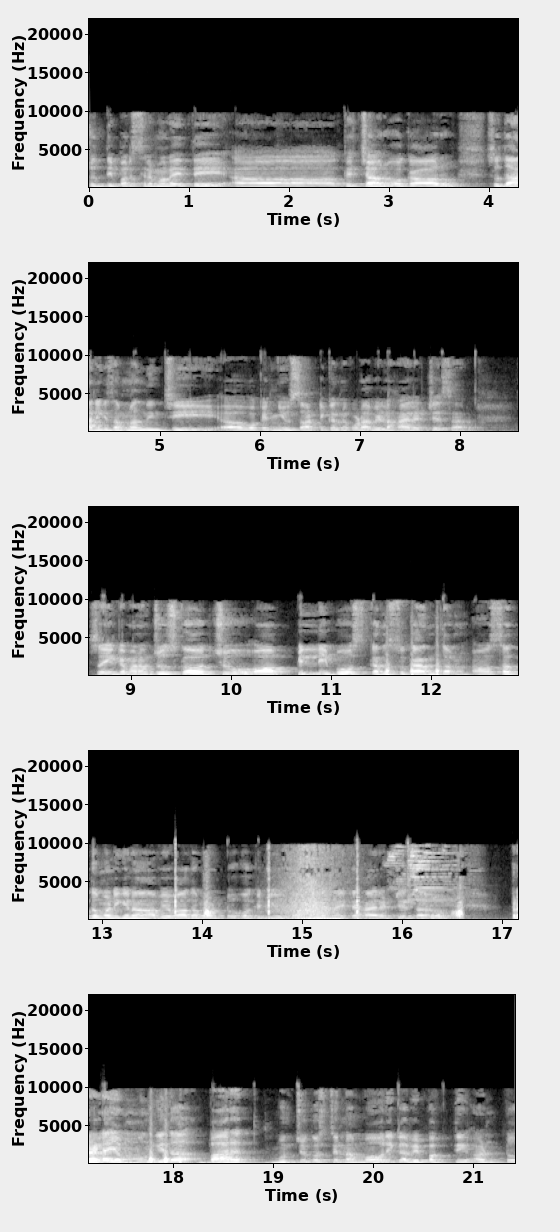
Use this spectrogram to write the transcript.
శుద్ధి పరిశ్రమలు అయితే తెచ్చారు ఒక ఆరు. సో దానికి సంబంధించి ఒక న్యూస్ ఆర్టికల్ను కూడా వీళ్ళు హైలైట్ చేశారు. సో ఇంకా మనం చూసుకోవచ్చు పిల్లి బోస్ కథ సుఖాంతం సద్దుమణిగిన వివాదం అంటూ ఒక న్యూస్ ఆర్టికల్ అయితే హైలైట్ చేశారు. ప్రళయం ముంగిద భారత్ ముంచుకొస్తున్న మౌలిక విపక్తి అంటూ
